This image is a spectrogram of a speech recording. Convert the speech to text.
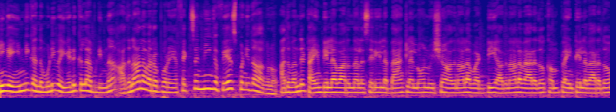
நீங்கள் இன்றைக்கி அந்த முடிவை எடுக்கலை அப்படின்னா அதனால் வரப்போகிற எஃபெக்ட்ஸை நீங்கள் ஃபேஸ் பண்ணி தான் ஆகணும். அது வந்து டைம் டிலேவாக இருந்தாலும் சரி இல்லை பேங்க்கில் லோன் விஷயம் அதனால் வட்டி அதனால் வேறு ஏதோ கம்ப்ளைண்ட்டு இல்லை வேறு ஏதோ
